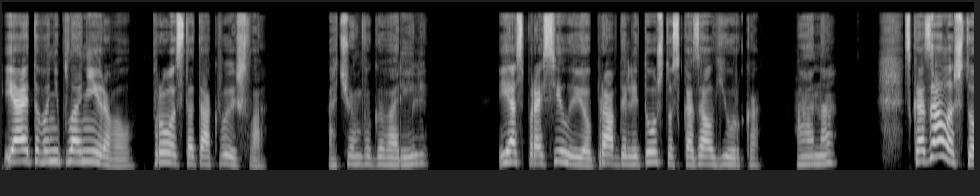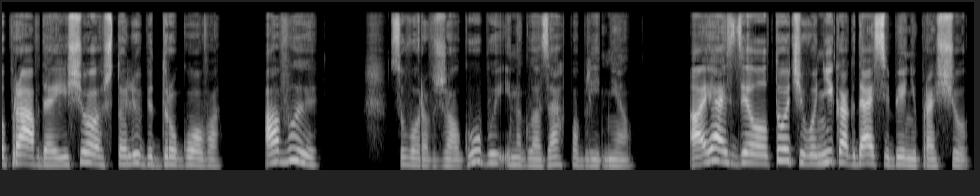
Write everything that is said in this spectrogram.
«Я этого не планировал, просто так вышло». «О чем вы говорили?» Я спросил ее, правда ли то, что сказал Юрка. А она? Сказала, что правда, и еще что любит другого. А вы? Суворов сжал губы и на глазах побледнел. А я сделал то, чего никогда себе не прощу.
